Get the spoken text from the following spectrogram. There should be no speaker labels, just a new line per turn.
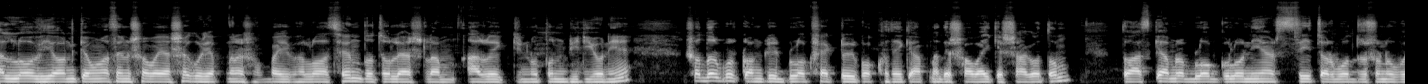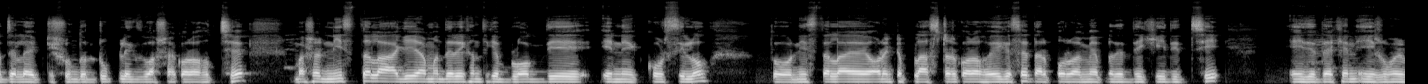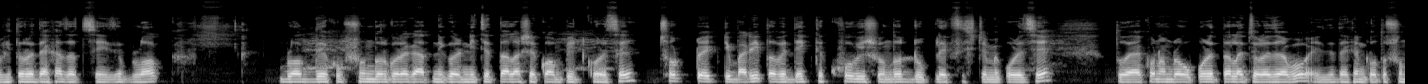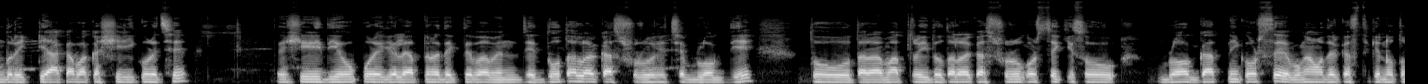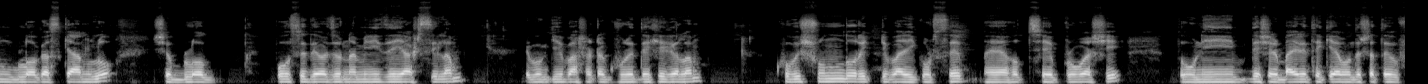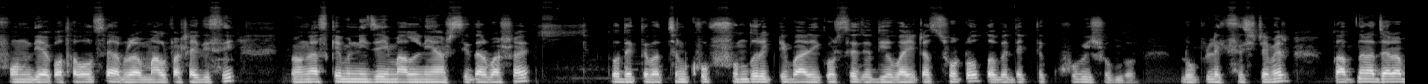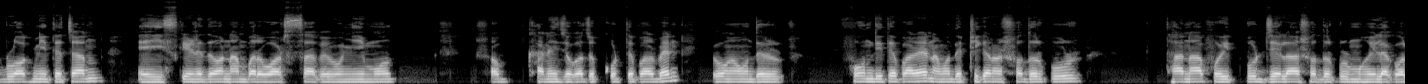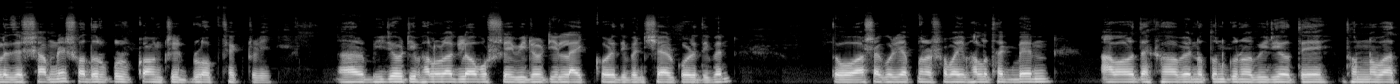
Hello ভিয়ন কেমন আছেন সবাই? আশা করি আপনারা সবাই ভালো আছেন। তো চলে আসলাম আরও একটি নতুন ভিডিও নিয়ে। সদরপুর কংক্রিট ব্লক ফ্যাক্টরির পক্ষ থেকে আপনাদের সবাইকে স্বাগতম। তো আজকে আমরা ব্লকগুলো নিয়ে আসছি। চরভদ্রসন উপজেলায় একটি সুন্দর ডুপ্লেক্স বাসা করা হচ্ছে। বাসার নিচতলা আগে আমাদের এখান থেকে ব্লক দিয়ে এনে করছিল। তো নিচতলায় অনেকটা প্লাস্টার করা হয়ে গেছে। তারপরও আমি আপনাদের দেখিয়ে দিচ্ছি। এই যে দেখেন, এই রুমের ভিতরে দেখা যাচ্ছে এই যে ব্লক। ব্লক দিয়ে খুব সুন্দর করে গাঁথনি করে নিচের তালা সে কমপ্লিট করেছে। ছোট্ট একটি বাড়ি, তবে দেখতে খুবই সুন্দর ডুপ্লেক্স সিস্টেমে করেছে। তো এখন আমরা উপরের তলায় চলে যাব। এই যে দেখেন, কত সুন্দর একটি আঁকা বাঁকা সিঁড়ি করেছে। তো এই সিঁড়ি দিয়ে উপরে গেলে আপনারা দেখতে পাবেন যে দোতলার কাজ শুরু হয়েছে ব্লক দিয়ে। তো তারা মাত্র এই দোতলার কাজ শুরু করছে। কিছু ব্লক গাঁথনি করছে এবং আমাদের কাছ থেকে নতুন ব্লগ আজকে আনলো। সে ব্লগ পৌঁছে দেওয়ার জন্য আমি নিজেই আসছিলাম এবং কি বাসাটা ঘুরে দেখে গেলাম। খুবই সুন্দর একটি বাড়ি করছে, ভাইয়া হচ্ছে প্রবাসী। তো উনি দেশের বাইরে থেকে আমাদের সাথে ফোন দিয়ে কথা বলছে, আমরা মাল পাঠাই দিছি এবং আজকে আমি নিজেই মাল নিয়ে আসছি তার বাসায়। তো দেখতে পাচ্ছেন খুব সুন্দর একটি বাড়ি করছে, যদিও বাড়িটা ছোট, তবে দেখতে খুবই সুন্দর। ডুপ্লেক্স সিস্টেমের তো আপনারা যারা ব্লগ নিতে চান, এই স্ক্রিনে দেওয়া নাম্বার হোয়াটসঅ্যাপ এবং ইমো সবখানে যোগাযোগ করতে পারবেন এবং আমাদের ফোন দিতে পারেন। আমাদের ঠিকানা সদরপুর থানা, ফরিদপুর জেলা, সদরপুর মহিলা কলেজের সামনে, সদরপুর কংক্রিট ব্লক ফ্যাক্টরি আর ভিডিওটি ভালো লাগলে অবশ্যই ভিডিওটি লাইক করে দিবেন শেয়ার করে দিবেন। তো আশা করি আপনারা সবাই ভালো থাকবেন। আবার দেখা হবে নতুন কোনো ভিডিওতে। ধন্যবাদ।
